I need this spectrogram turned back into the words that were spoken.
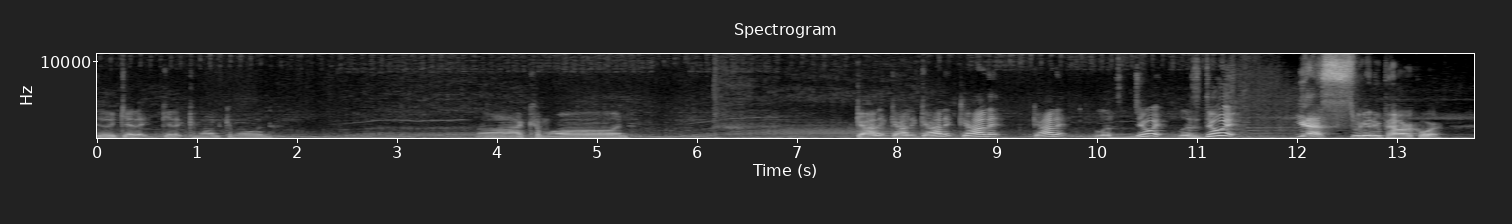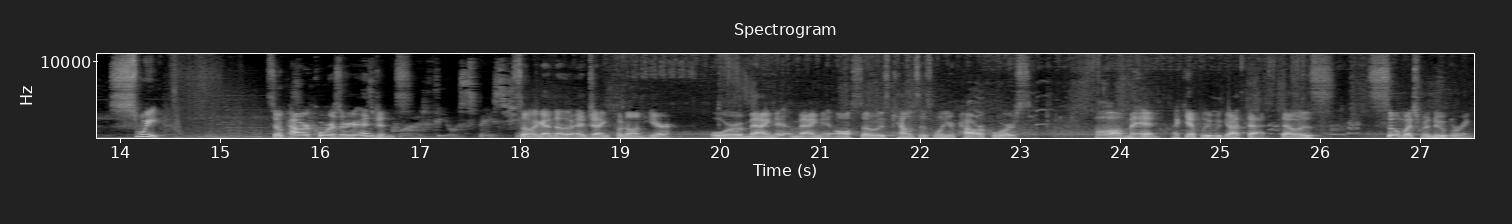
Did I get it? Get it? Come on, come on. Ah, come on. Got it, got it, got it, got it, got it. Let's do it. Let's do it. Yes! We got a new power core. Sweet. So power cores are your engines. So I got another engine I can put on here. Or a magnet. A magnet also is counts as one of your power cores. Oh man, I can't believe we got that. That was so much maneuvering.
